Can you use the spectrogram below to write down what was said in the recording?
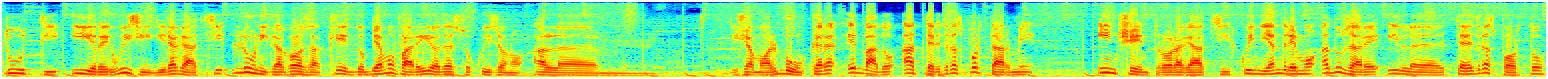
tutti i requisiti ragazzi l'unica cosa che dobbiamo fare io adesso qui sono al ehm, diciamo al bunker e vado a teletrasportarmi in centro ragazzi. Quindi andremo ad usare il teletrasporto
